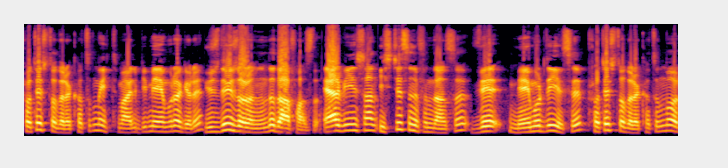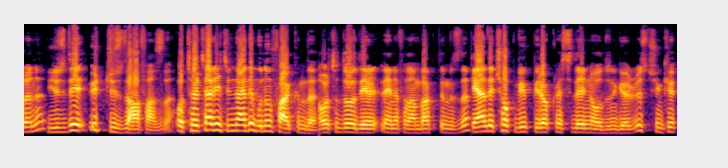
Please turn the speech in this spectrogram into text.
protestolara katılma ihtimali bir memura göre %100 oranında daha fazla. Eğer bir insan işçi sınıfındansa ve memur değilse protestolara katılma oranı %300 daha fazla. Otoriter rejimlerde bunun farkında. Orta Doğu devletlerine falan baktığımızda genelde çok büyük bürokrasilerin olduğunu görürüz. Çünkü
